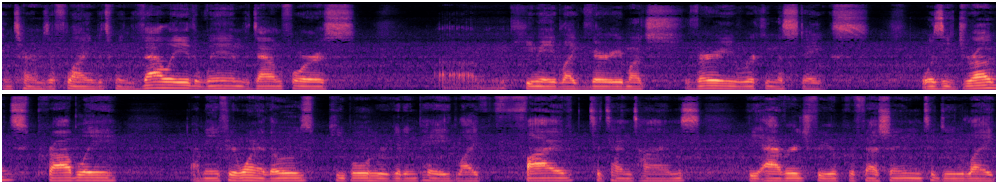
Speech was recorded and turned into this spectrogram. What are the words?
in terms of flying between the valley, the wind, the downforce. Um, he made like very much, very rookie mistakes. Was he drugged? Probably. I mean, if you're one of those people who are getting paid like five to ten times the average for your profession to do like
